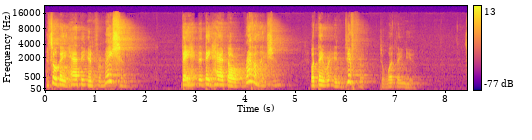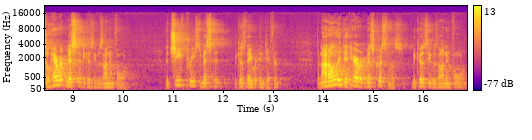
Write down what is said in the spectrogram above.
And so they had the information, they, they had the revelation, but they were indifferent to what they knew. So Herod missed it because he was uninformed. The chief priests missed it because they were indifferent. But not only did Herod miss Christmas because he was uninformed,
